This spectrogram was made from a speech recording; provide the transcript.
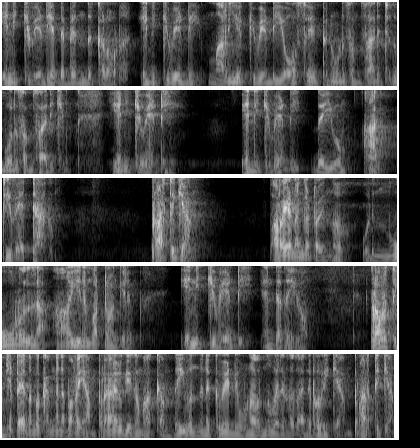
എനിക്ക് വേണ്ടി എന്റെ ബന്ധുക്കളോട് എനിക്ക് വേണ്ടി മറിയയ്ക്ക് വേണ്ടി യോസേപ്പിനോട് സംസാരിച്ചതുപോലെ സംസാരിക്കും. എനിക്ക് വേണ്ടി. എനിക്ക് വേണ്ടി ദൈവം ആക്ടിവേറ്റ് ആകും പ്രാർത്ഥിക്കാം. പറയണം കേട്ടോ ഇന്ന് ഒരു നൂറല്ല ആയിരം വട്ടമെങ്കിലും എനിക്ക് വേണ്ടി എന്റെ ദൈവം. പ്രവർത്തിക്കട്ടെ നമുക്ക് അങ്ങനെ പറയാം. പ്രായോഗികമാക്കാം. ദൈവം നിനക്ക് വേണ്ടി ഉണർന്നു വരുന്നത് അനുഭവിക്കാം. പ്രാർത്ഥിക്കാം.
